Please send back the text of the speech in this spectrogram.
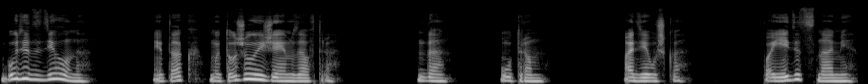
Будет сделано. Итак, мы тоже уезжаем завтра. Да, утром. А девушка поедет с нами.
